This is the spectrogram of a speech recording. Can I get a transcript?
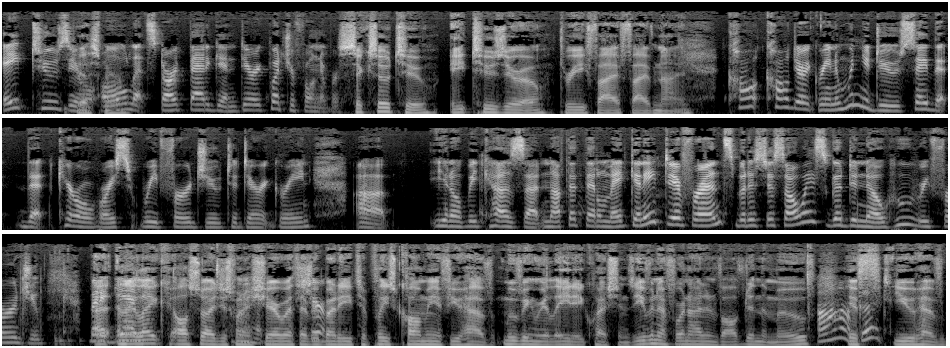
Eight two zero. Yes, oh let's start that again derek what's your phone number 602 820 3559. Call call Derek Greene, and when you do, say that that Carol Royce referred you to Derek Greene. Uh, you know, because uh, not that that'll make any difference, but it's just always good to know who referred you. But again, and I like also, I just want to ahead. share with Sure. everybody to please call me if you have moving related questions, even if we're not involved in the move. Ah, if good. you have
